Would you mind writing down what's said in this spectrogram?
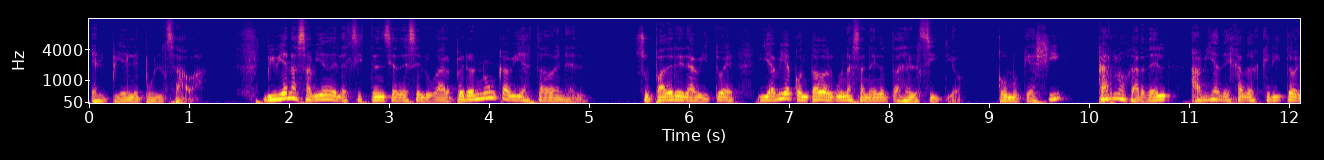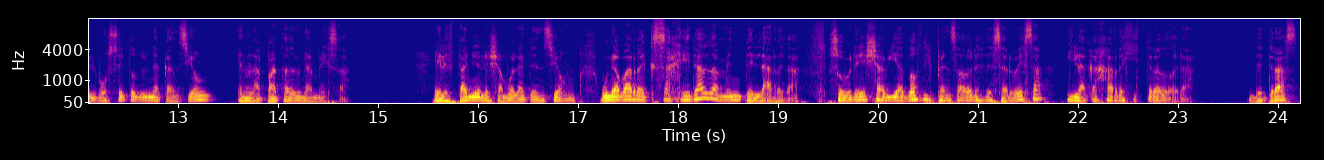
El pie le pulsaba. Viviana sabía de la existencia de ese lugar, pero nunca había estado en él. Su padre era habitué y había contado algunas anécdotas del sitio como que allí Carlos Gardel había dejado escrito el boceto de una canción en la pata de una mesa. El estaño le llamó la atención, una barra exageradamente larga. Sobre ella había dos dispensadores de cerveza y la caja registradora. Detrás,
